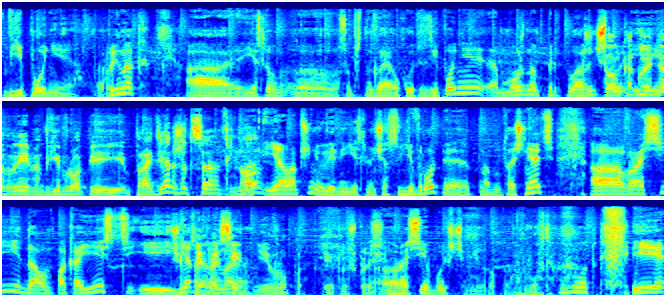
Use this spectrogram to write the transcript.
в Японии рынок, а если он, э, собственно говоря, уходит из Японии, можно предположить, То что он какое-то и- время в Европе продержится, но... а, Я вообще не уверен, есть ли он сейчас в Европе, это надо уточнять. А в России, да, он пока есть. И Чем я так Россия, понимаю, это не Европа? Я прошу прощения. а, Россия больше, чем Европа. Вот. Вот. И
